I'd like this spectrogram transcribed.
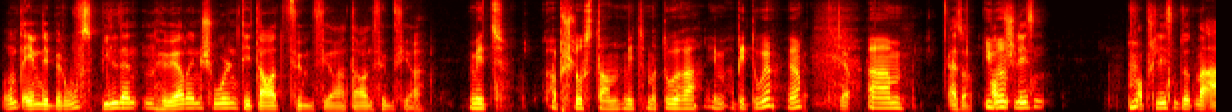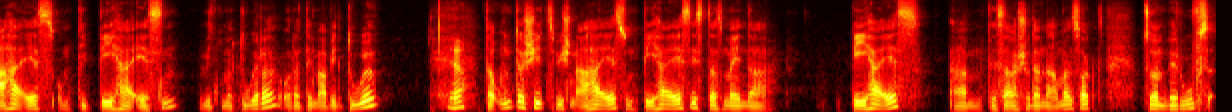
und eben die berufsbildenden höheren Schulen, die dauert fünf Jahre, dauern fünf Jahre. Mit Abschluss dann mit Matura im Abitur, ja. Ja. Ähm, Also abschließen, abschließen tut man AHS und die BHSen mit Matura oder dem Abitur. ja. Der Unterschied zwischen AHS und BHS ist, dass man in der BHS, ähm, das auch schon der Name sagt, zu einem, Berufs-,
